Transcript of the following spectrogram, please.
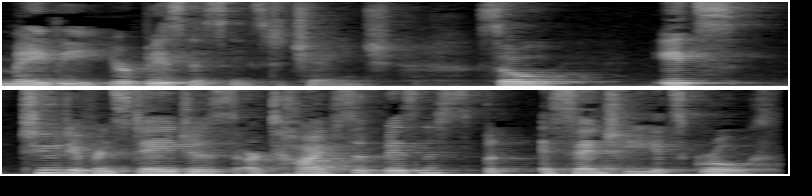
maybe your business needs to change. So it's two different stages or types of business, but essentially it's growth.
